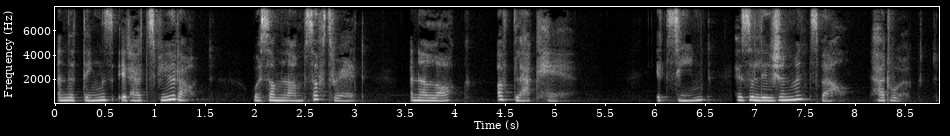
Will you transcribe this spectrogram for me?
and the things it had spewed out were some lumps of thread and a lock of black hair. It seemed his illusionment spell had worked.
